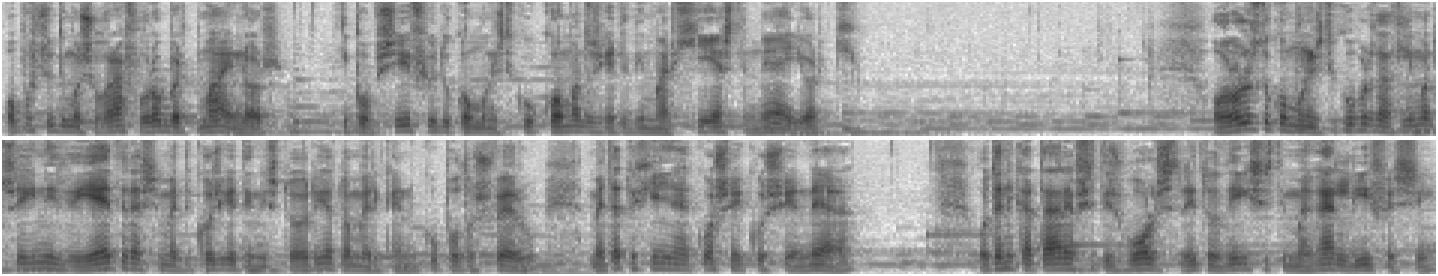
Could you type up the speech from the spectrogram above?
όπως του δημοσιογράφου Ρόμπερτ Μάινορ, υποψήφιου του Κομμουνιστικού Κόμματος για τη Δημαρχία στη Νέα Υόρκη. Ο ρόλος του κομμουνιστικού πρωταθλήματος έγινε ιδιαίτερα σημαντικός για την ιστορία του Αμερικανικού ποδοσφαίρου μετά το 1929, όταν η κατάρρευση της Wall Street οδήγησε στη μεγάλη ύφεση,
